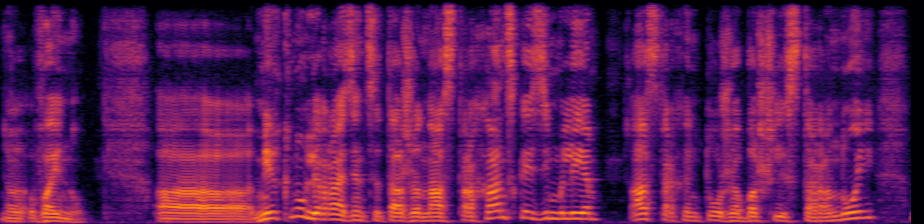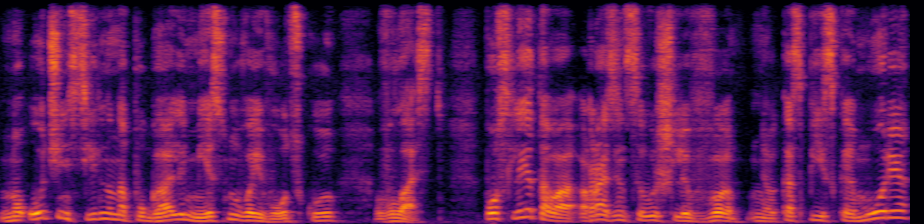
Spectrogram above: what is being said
войну. Мелькнули разницы даже на Астраханской земле. Астрахань тоже обошли стороной, но очень сильно напугали местную воеводскую власть. После этого разницы вышли в э, Каспийское море,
